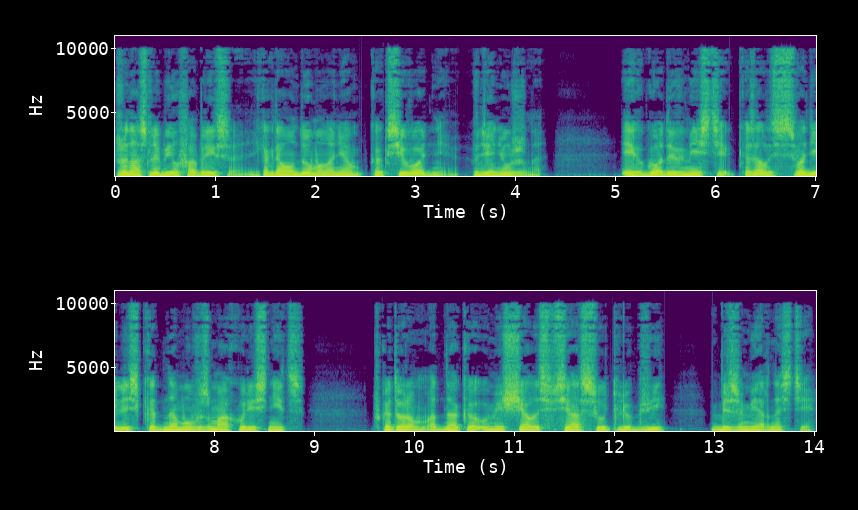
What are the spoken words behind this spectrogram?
Женас любил Фабриса, и когда он думал о нем, как сегодня, в день ужина, их годы вместе, казалось, сводились к одному взмаху ресниц, в котором, однако, умещалась вся суть любви, безмерности,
